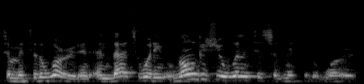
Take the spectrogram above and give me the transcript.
submit to the word. And, and that's what he, long as you're willing to submit to the word,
